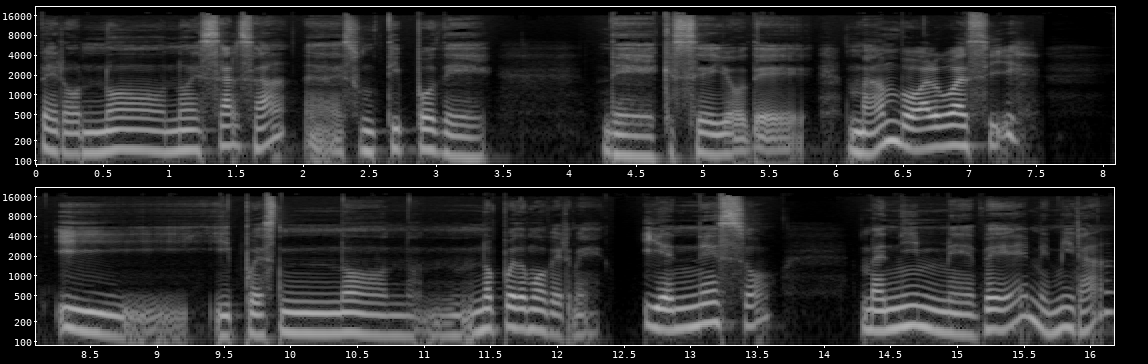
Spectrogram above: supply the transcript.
pero no, no es salsa, eh, es un tipo de, de, qué sé yo, de mambo, algo así. Y, pues no, no, no puedo moverme. Y en eso, Maní me ve, me mira,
